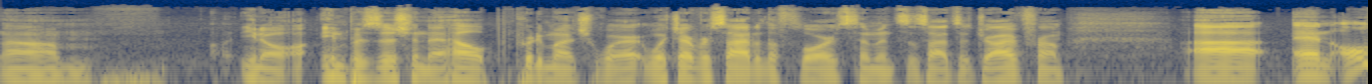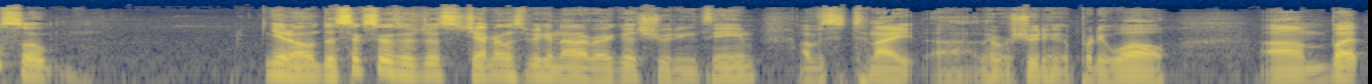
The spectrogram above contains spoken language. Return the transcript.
um, you know, in position to help pretty much where whichever side of the floor Simmons decides to drive from. Uh, and also, you know, the Sixers are just generally speaking not a very good shooting team. Obviously tonight uh, they were shooting it pretty well, um, but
